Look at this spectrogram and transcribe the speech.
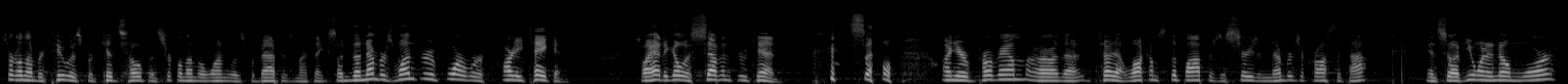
circle number two was for Kids Hope, and circle number one was for baptism, I think. So the numbers one through four were already taken. So I had to go with seven through ten. so on your program or on the sorry, that welcome slip off, there's a series of numbers across the top. And so if you want to know more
